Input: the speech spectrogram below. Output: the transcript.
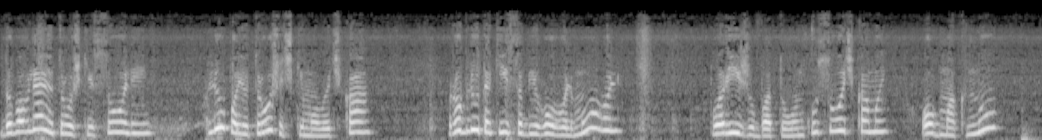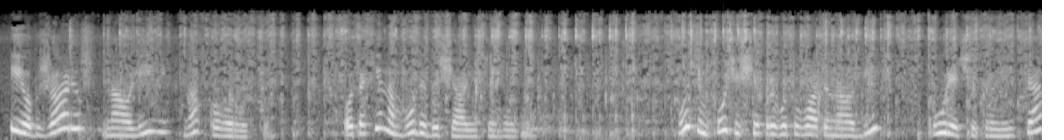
додаю трошки солі, хлюпаю трошечки молочка, роблю такий собі гоголь-моголь, поріжу батон кусочками, обмакну і обжарю на олії на сковородці. Отаке нам буде до чаю сьогодні. Потім хочу ще приготувати на обід курячі крильця,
